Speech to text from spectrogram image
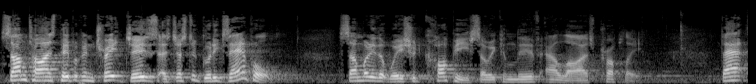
Sometimes people can treat Jesus as just a good example, somebody that we should copy so we can live our lives properly. That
